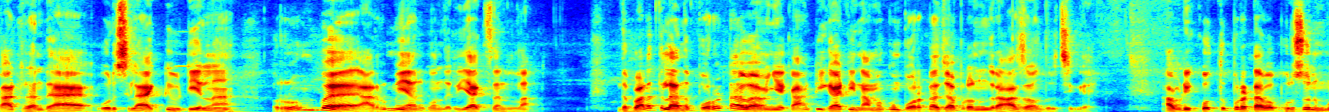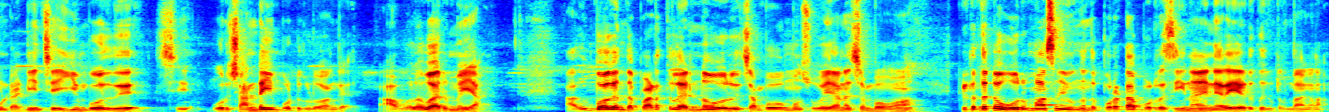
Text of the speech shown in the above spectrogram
காட்டுற அந்த ஒரு சில ஆக்டிவிட்டி எல்லாம் ரொம்ப அருமையாக இருக்கும் அந்த ரியாக்ஷன்லாம் இந்த படத்தில் அந்த புரோட்டாவை அவங்க காட்டி காட்டி நமக்கும் புரோட்டா சாப்பிடணுங்கிற ஆசை வந்துருச்சுங்க. அப்படி கொத்து புரோட்டாவை புருஷனும் முண்டாட்டியும் செய்யும்போது ஒரு சண்டையும் போட்டுக்கிடுவாங்க. அவ்வளோ அருமையாக அதுவும் போக இந்த படத்தில் இன்னும் ஒரு சம்பவமும் சுவையான சம்பவம். கிட்டத்தட்ட ஒரு மாதம் இவங்க அந்த புரோட்டா போடுற சீனாக நிறைய எடுத்துக்கிட்டு இருந்தாங்களாம்.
